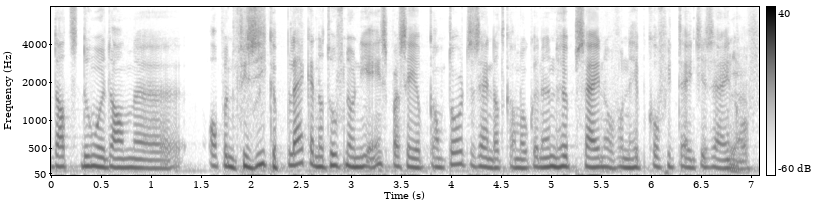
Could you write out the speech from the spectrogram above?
dat doen we dan uh, op een fysieke plek. En dat hoeft nog niet eens per se op kantoor te zijn. Dat kan ook in een hub zijn of een hip koffietentje zijn. Ja. Of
